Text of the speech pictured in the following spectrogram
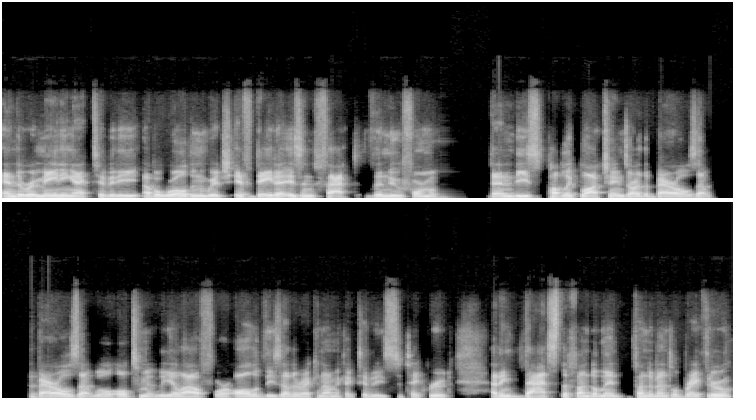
and the remaining activity of a world in which, if data is in fact the new form of, then these public blockchains are the barrels that the barrels that will ultimately allow for all of these other economic activities to take root. I think that's the fundament, fundamental breakthrough.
